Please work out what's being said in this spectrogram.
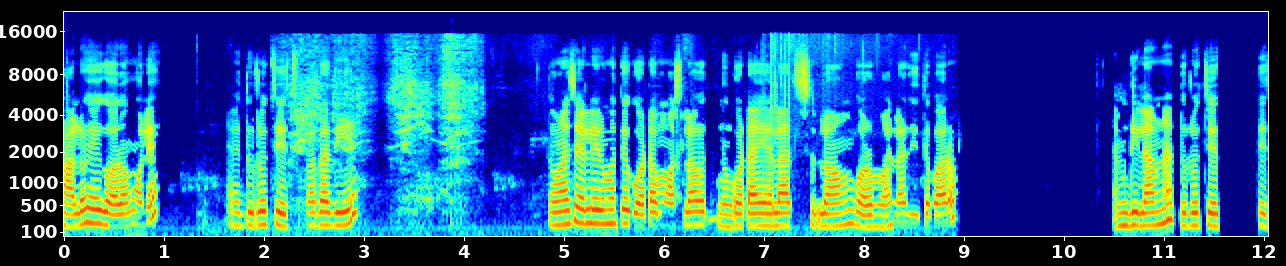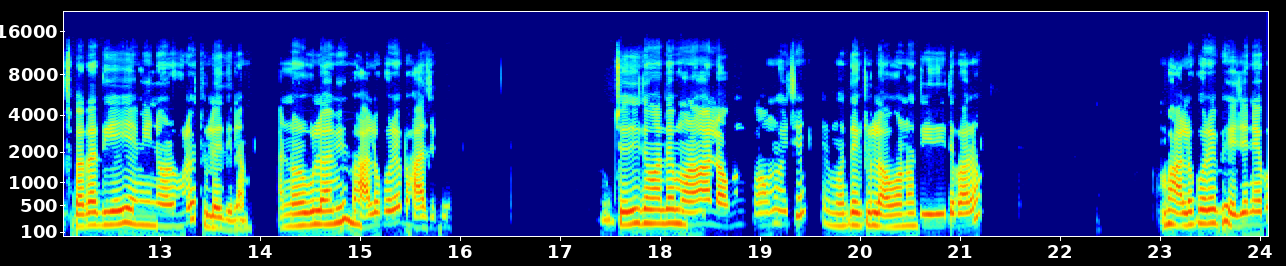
ভালো হয়ে গরম হলে আমি দুটো তেজপাতা দিয়ে, তোমরা চাইলে এর মধ্যে গোটা মশলাও গোটা এলাচ, লং, গরম মশলা দিতে পারো। আমি দিলাম না, দুটো তেজপাতা দিয়েই আমি নড়গুলো তুলে দিলাম। আর নড়গুলো আমি ভালো করে ভাজবো। যদি তোমাদের মনে হয় লবণ কম হয়েছে, এর মধ্যে একটু লবণও দিয়ে দিতে পারো। ভালো করে ভেজে নেব।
